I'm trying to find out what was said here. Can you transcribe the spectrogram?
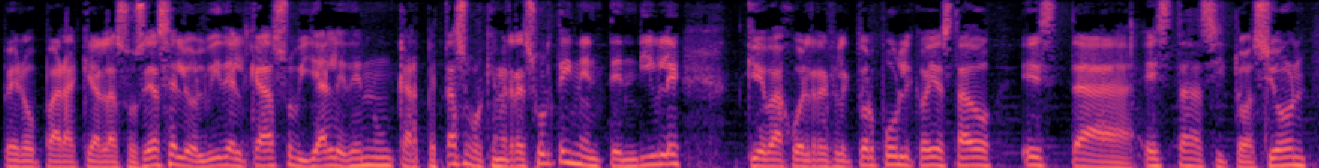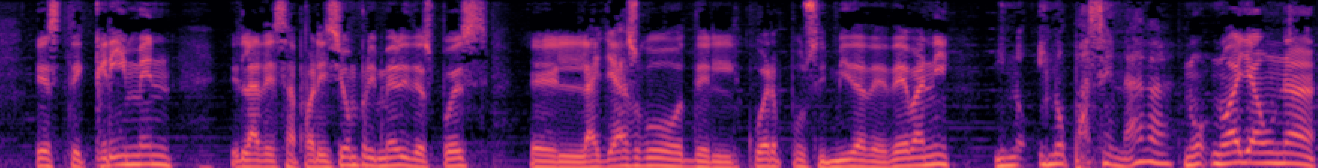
pero para que a la sociedad se le olvide el caso y ya le den un carpetazo, porque me resulta inentendible que bajo el reflector público haya estado esta, esta situación, este crimen, la desaparición primero y después el hallazgo del cuerpo sin vida de Devani y no, y no pase nada, no, no haya una,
